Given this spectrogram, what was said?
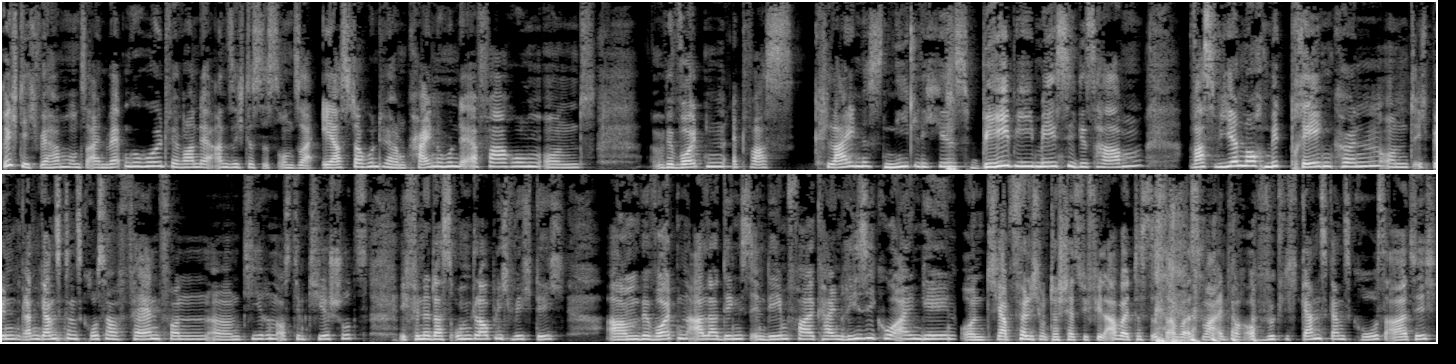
Richtig, wir haben uns einen Welpen geholt. Wir waren der Ansicht, das ist unser erster Hund. Wir haben keine Hundeerfahrung und wir wollten etwas kleines, niedliches, babymäßiges haben, was wir noch mitprägen können. Und ich bin ein ganz, ganz großer Fan von ähm, Tieren aus dem Tierschutz. Ich finde das unglaublich wichtig. Ähm, wir wollten allerdings in dem Fall kein Risiko eingehen und ich habe völlig unterschätzt, wie viel Arbeit das ist, aber es war einfach auch wirklich ganz, ganz großartig.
